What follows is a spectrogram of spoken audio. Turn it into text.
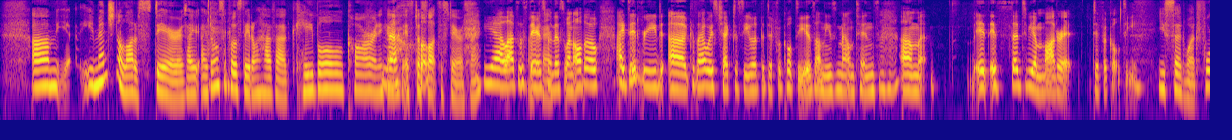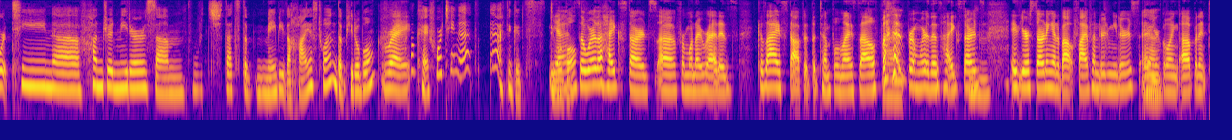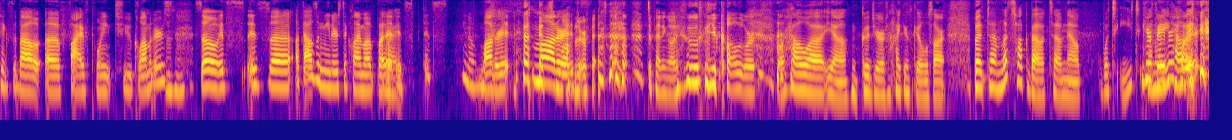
Um, you mentioned a lot of stairs. I, I don't suppose they don't have a cable car or anything. No. It's just lots of stairs, right? Yeah, lots of stairs Okay. for this one. Although I did read, because I always check to see what the difficulty is on these mountains. Mm-hmm. Um, it, it's said to be a moderate difficulty. You said what, 1,400 meters, um, which that's the maybe the highest one, the Birobong? Right. Okay, 14, eh, I think it's doable. Yeah. So where the hike starts, uh, from what I read, is because I stopped at the temple myself, but from where this hike starts, it, you're starting at about 500 meters and Mm-hmm. Yeah. you're going up, and it takes about uh, 5.2 kilometers. Mm-hmm. So it's it's uh, a thousand meters to climb up, but Right. it's it's you know moderate, moderate. Moderate, depending on who you call or or how uh, yeah good your hiking skills are. But um, let's talk about um, now what to eat. Your favorite we,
